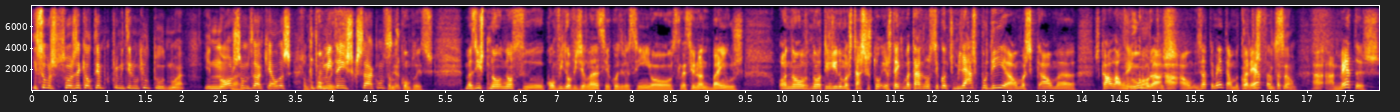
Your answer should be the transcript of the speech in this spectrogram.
e sobre as pessoas daquele tempo que permitiram aquilo tudo, não é? E nós claro. somos aquelas somos que permitem isto que está a acontecer. Somos cúmplices. Mas isto não, não se convida à vigilância, coisa assim, ou selecionando bem os, ou não, não atingindo umas taxas, eles têm que matar não sei quantos milhares por dia. Há uma, há uma escala, há um Tem número, há, há, exatamente, há uma cotas tarefa, há, há, metas.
